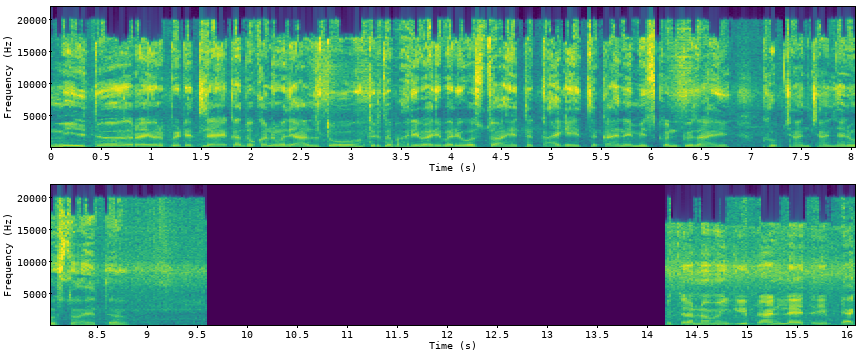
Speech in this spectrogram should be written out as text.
मी इथं रविवार पेठेतल्या एका दुकानामध्ये आलतो. तर इथं भारी भारी भारी वस्तू आहेत. तर काय घ्यायचं काय नाही मीच कन्फ्यूज आहे. खूप छान छान छान वस्तू आहेत. मित्रांनो मी गिफ्ट आणलं आहे तरी पॅक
